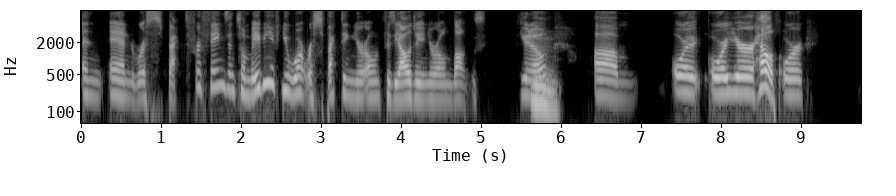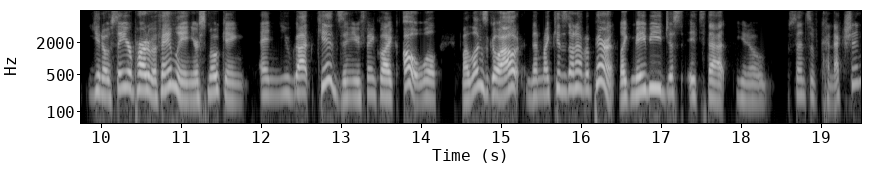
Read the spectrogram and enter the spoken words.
and and respect for things and so maybe if you weren't respecting your own physiology and your own lungs you know Mm. um or or your health or you know say you're part of a family and you're smoking and you've got kids and you think like oh well my lungs go out and then my kids don't have a parent. Like maybe just it's that you know sense of connection.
